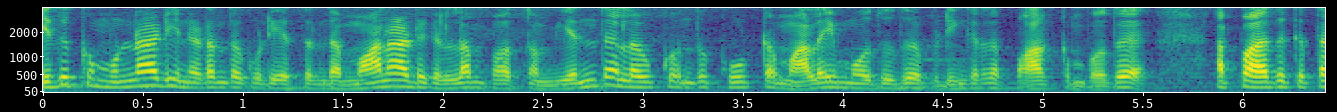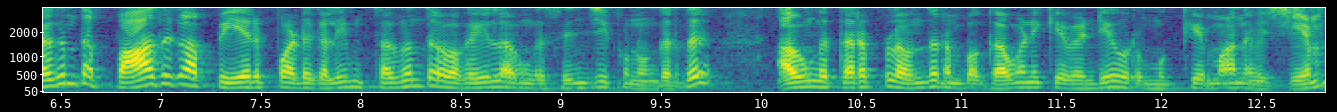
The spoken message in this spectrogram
இதுக்கு முன்னாடி நடந்தக்கூடிய இந்த மாநாடுகள்லாம் பார்த்தோம். எந்த அளவுக்கு வந்து கூட்டம் அலைமோதுது அப்படிங்கிறத பார்க்கும்போது அப்போ அதுக்கு தகுந்த பாதுகாப்பு ஏற்பாடுகளையும் தகுந்த வகையில் அவங்க செஞ்சுக்கணுங்கிறது அவங்க தரப்பில் வந்து நம்ம கவனிக்க வேண்டிய ஒரு முக்கியமான விஷயம்.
